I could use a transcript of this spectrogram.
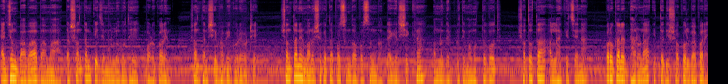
একজন বাবা বা মা তার সন্তানকে যে মূল্যবোধে বড় করেন, সন্তান সেভাবে গড়ে ওঠে। সন্তানের মানসিকতা পছন্দ অপছন্দ, ত্যাগের শিক্ষা, অন্যদের প্রতি মমত্ববোধ, সততা, আল্লাহকে চেনা, পরকালের ধারণা ইত্যাদি সকল ব্যাপারে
